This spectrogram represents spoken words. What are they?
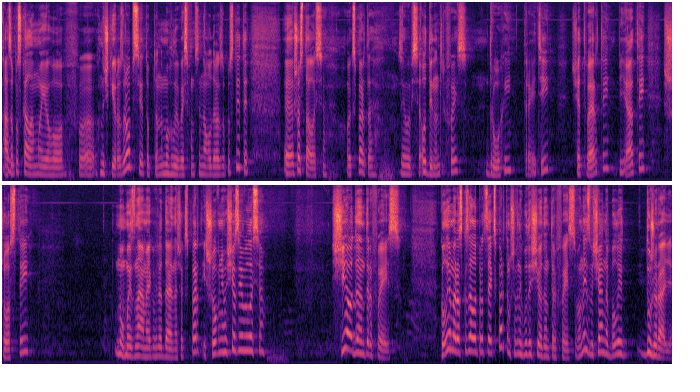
А запускали ми його в е, гнучкій розробці, тобто не могли весь функціонал одразу запустити. Що сталося? У експерта з'явився один інтерфейс, другий, третій, четвертий, п'ятий, шостий. Ну, ми знаємо, як виглядає наш експерт. І що в нього ще з'явилося? Ще один інтерфейс. Коли ми розказали про це експертам, що в них буде ще один інтерфейс, вони, звичайно, були дуже раді.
